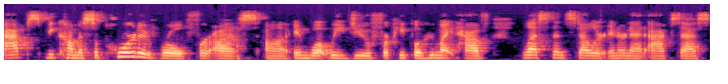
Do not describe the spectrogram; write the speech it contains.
apps become a supportive role for us uh, in what we do for people who might have less than stellar internet access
